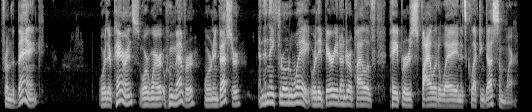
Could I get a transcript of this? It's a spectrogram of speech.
from the bank or their parents or where, whomever or an investor, and then they throw it away or they bury it under a pile of papers, file it away, and it's collecting dust somewhere.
